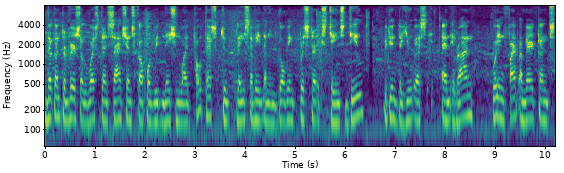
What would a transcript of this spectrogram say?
The controversial Western sanctions coupled with nationwide protests took place amid an ongoing prisoner exchange deal between the US and Iran, wherein five Americans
